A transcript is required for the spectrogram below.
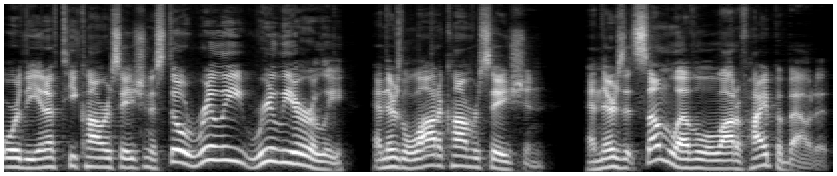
or the NFT conversation is still really, really early, and there's a lot of conversation, and there's at some level a lot of hype about it.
